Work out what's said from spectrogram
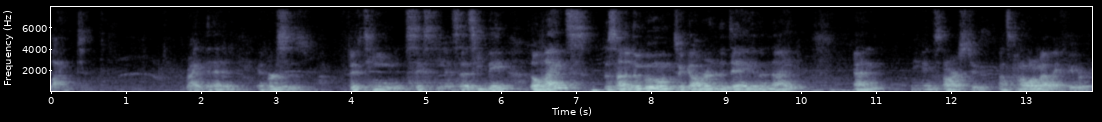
light." Right, and then in, in verses 15 and 16, it says, "He made the lights, the sun and the moon, to govern the day and the night, and He made the stars too." That's kind of one of my like favorite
